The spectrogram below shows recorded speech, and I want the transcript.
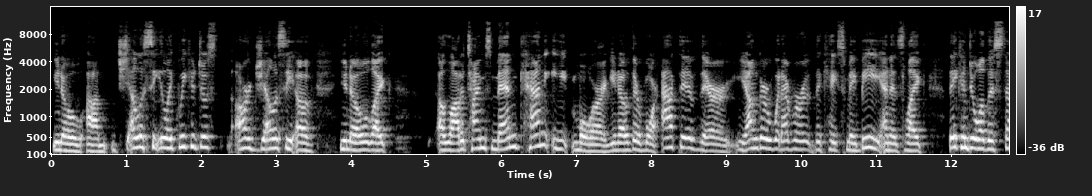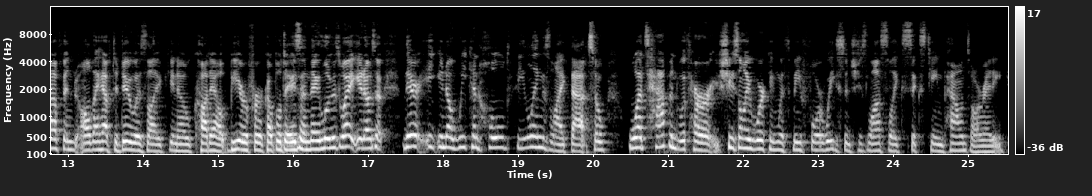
you know um, jealousy like we could just our jealousy of you know like a lot of times men can eat more, you know, they're more active, they're younger, whatever the case may be. And it's like they can do all this stuff and all they have to do is like, you know, cut out beer for a couple days and they lose weight, you know, so there, you know, we can hold feelings like that. So what's happened with her, she's only working with me four weeks and she's lost like 16 pounds already.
